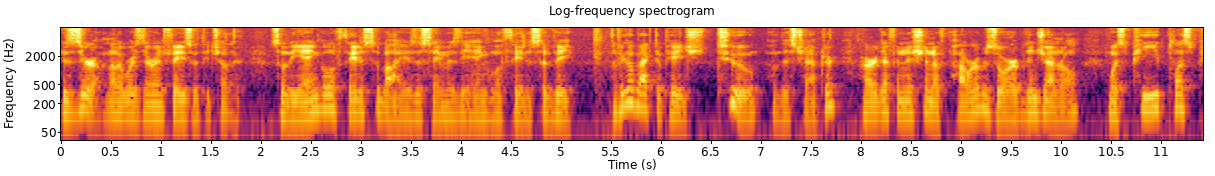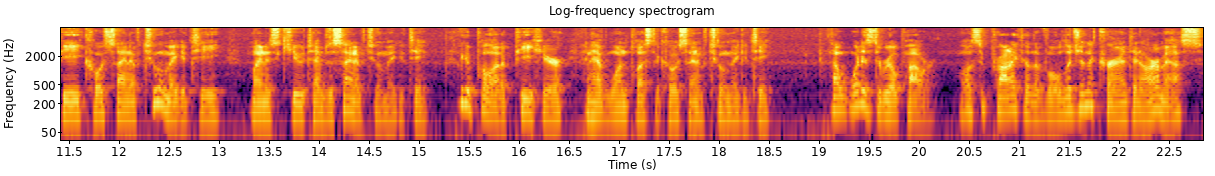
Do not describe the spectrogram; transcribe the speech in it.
is zero. In other words, they're in phase with each other. So the angle of theta sub i is the same as the angle of theta sub v. If we go back to page 2 of this chapter, our definition of power absorbed in general was P plus P cosine of 2 omega t minus Q times the sine of 2 omega t. We could pull out a P here and have 1 plus the cosine of 2 omega t. Now, what is the real power? Well, it's the product of the voltage and the current in RMS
